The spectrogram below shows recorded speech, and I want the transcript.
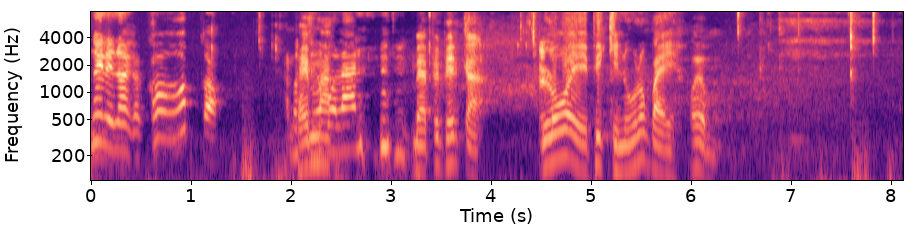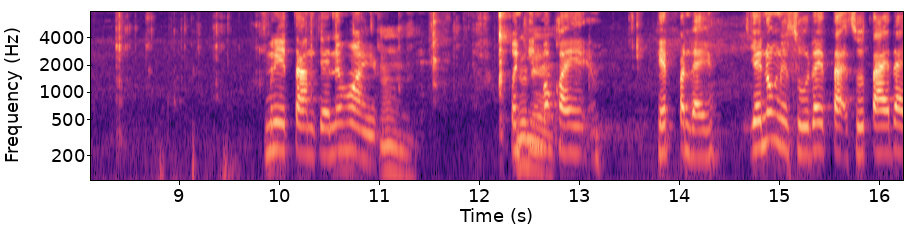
น้อยหน่อยๆก็กรอบกรอบอันบักไทยเขือมากโบราณแบบเผ็ดๆกะ โรยพริกขี้หนูลงไปเพิ่ม มันนี่ตามใจน้าห้อยอืม คนกินบ่ค่อยเผ็ดปานใดยายนงนี่สู้ได้ตะสู้ตายได้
